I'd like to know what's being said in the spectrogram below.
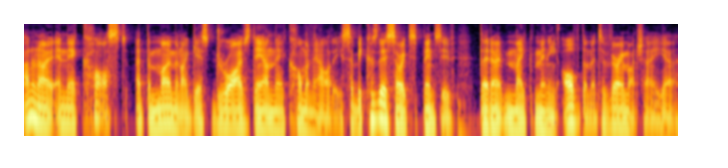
I don't know, and their cost at the moment, I guess, drives down their commonality. So because they're so expensive, they don't make many of them. It's a very much a uh,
